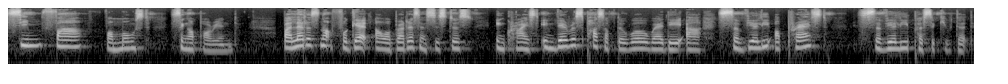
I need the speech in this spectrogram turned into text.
seem far from most Singaporeans. But let us not forget our brothers and sisters in Christ in various parts of the world where they are severely oppressed, severely persecuted.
